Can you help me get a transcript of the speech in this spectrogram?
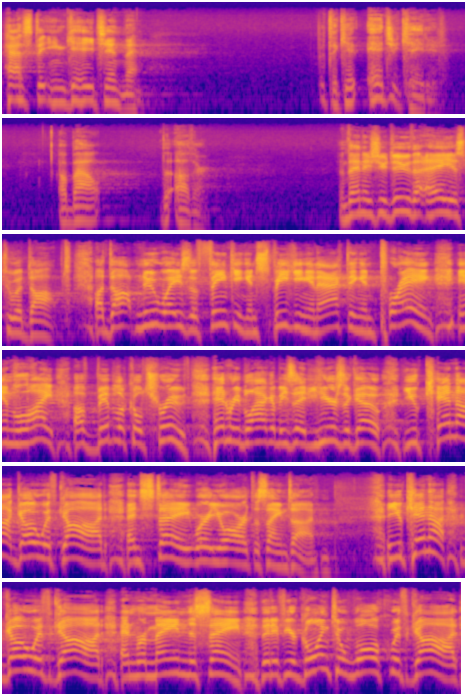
has to engage in that. But to get educated about the other. And then, as you do, the A is to adopt. Adopt new ways of thinking and speaking and acting and praying in light of biblical truth. Henry Blackaby said years ago, You cannot go with God and stay where you are at the same time. You cannot go with God and remain the same. That if you're going to walk with God,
